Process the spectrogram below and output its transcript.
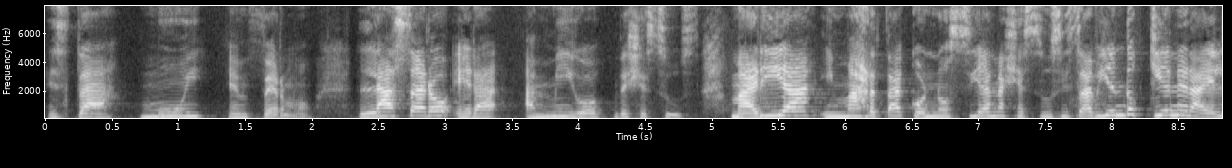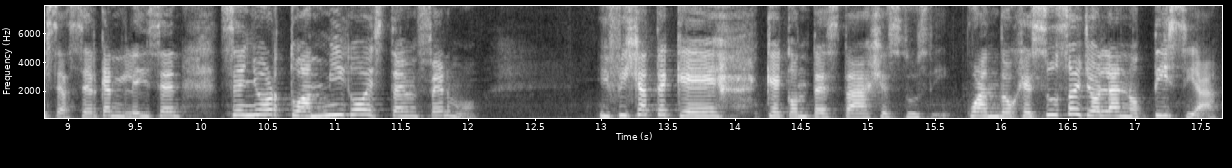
está muy enfermo. Lázaro era amigo de Jesús. María y Marta conocían a Jesús y sabiendo quién era él, se acercan y le dicen, Señor, tu amigo está enfermo. Y fíjate que, que contesta Jesús. Cuando Jesús oyó la noticia,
